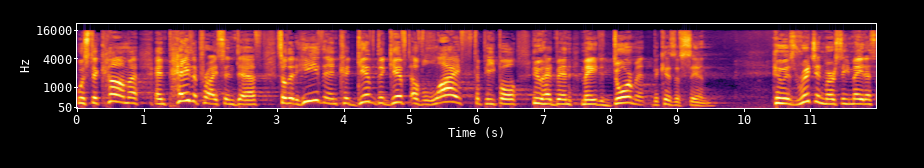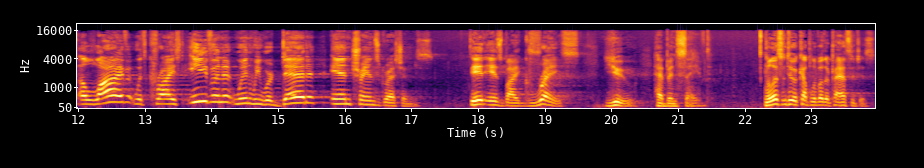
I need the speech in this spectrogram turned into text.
was to come and pay the price in death so that he then could give the gift of life to people who had been made dormant because of sin. Who is rich in mercy made us alive with Christ even when we were dead in transgressions. It is by grace you have been saved. Now, listen to a couple of other passages.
